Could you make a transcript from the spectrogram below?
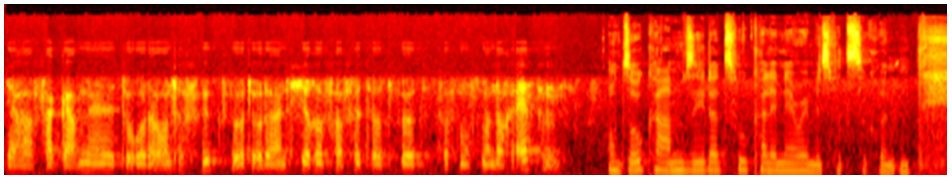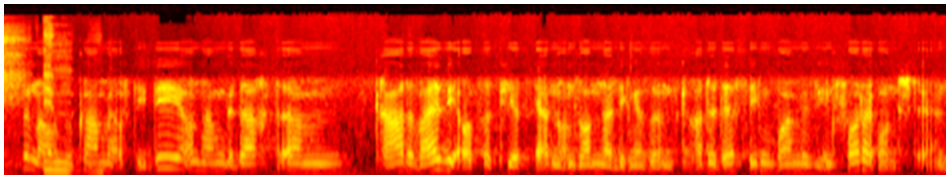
ja, vergammelt oder unterpflügt wird oder an Tiere verfüttert wird. Das muss man doch essen. Und so kamen Sie dazu, Culinary Misfits zu gründen. Genau, ähm, so kamen wir auf die Idee und haben gedacht, ähm, gerade weil sie aussortiert werden und Sonderlinge sind, gerade deswegen wollen wir sie in den Vordergrund stellen.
